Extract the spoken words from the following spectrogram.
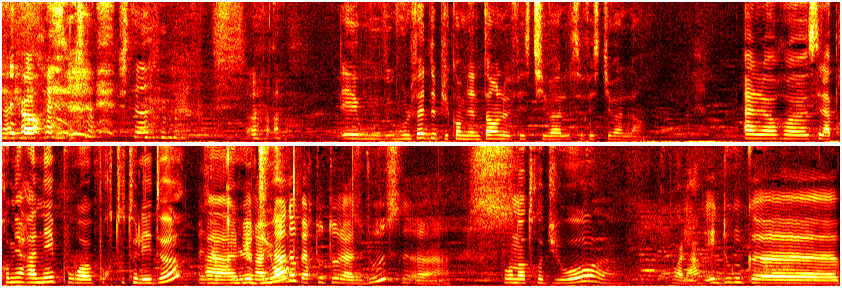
d'accord. Et vous, vous le faites depuis combien de temps, le festival, ce festival-là? Alors, euh, c'est la première année pour, euh, pour toutes les deux. La euh, le prima duo. annata per tutte le due. eh, Pour notre duo. voilà. Et donc, euh,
